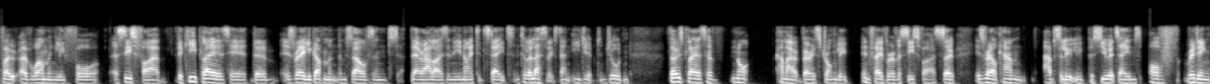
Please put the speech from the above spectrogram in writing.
vote overwhelmingly for a ceasefire, the key players here, the Israeli government themselves and their allies in the United States, and to a lesser extent Egypt and Jordan, those players have not come out very strongly in favor of a ceasefire. So Israel can absolutely pursue its aims of ridding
